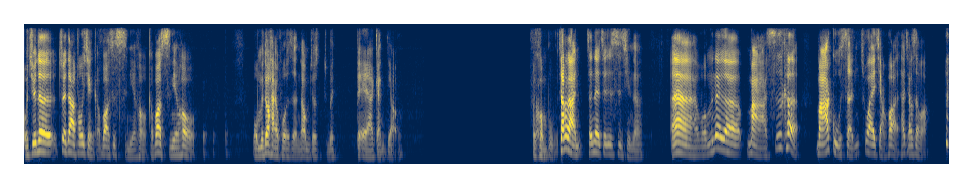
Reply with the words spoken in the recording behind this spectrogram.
我觉得最大风险搞不好是十年后，搞不好十年后我们都还活着，那我们就准备被 AI 干掉了，很恐怖。当然，真的这件事情呢，啊，我们那个马斯克马股神出来讲话，他讲什么？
